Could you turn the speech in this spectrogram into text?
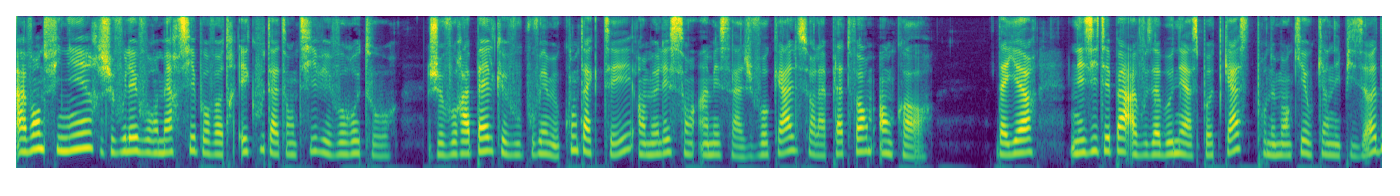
Avant de finir, je voulais vous remercier pour votre écoute attentive et vos retours. Je vous rappelle que vous pouvez me contacter en me laissant un message vocal sur la plateforme Encore. D'ailleurs, n'hésitez pas à vous abonner à ce podcast pour ne manquer aucun épisode,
